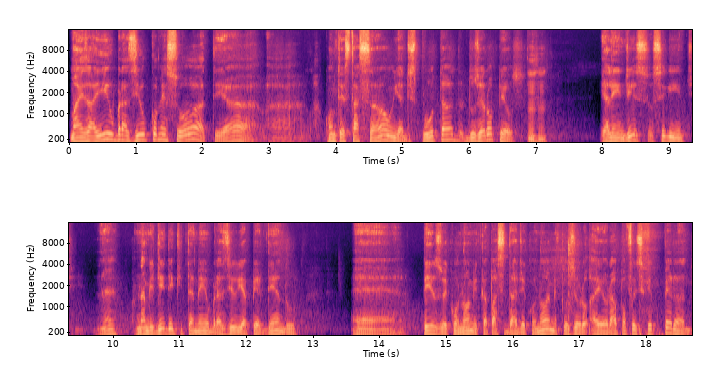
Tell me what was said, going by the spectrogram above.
Mas aí o Brasil começou a ter a, a- a contestação e a disputa dos europeus. E além disso, é o seguinte, né? Na medida em que também o Brasil ia perdendo é, peso econômico, capacidade econômica, a Europa foi se recuperando.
